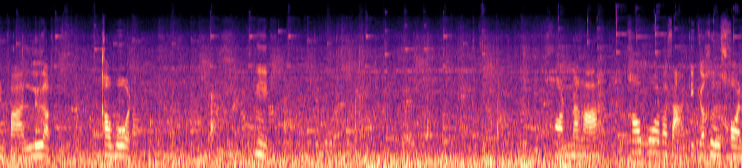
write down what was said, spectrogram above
ถึงฟ้าเลือกข้าวโพด นี่คอนนะคะข้าวโพดภาษาอังกฤษก็คือคอน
